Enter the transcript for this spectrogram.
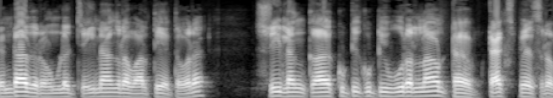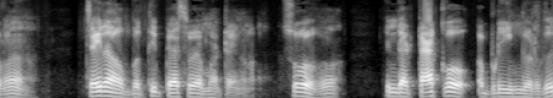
ரெண்டாவது ரவுண்டில் சைனாங்கிற வார்த்தையை தவிர ஸ்ரீலங்கா குட்டி குட்டி ஊரெல்லாம் ட டேக்ஸ் பேசுகிறவன் சைனாவை பற்றி பேசவே மாட்டேங்கிறான். ஸோ இந்த டேக்கோ அப்படிங்கிறது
